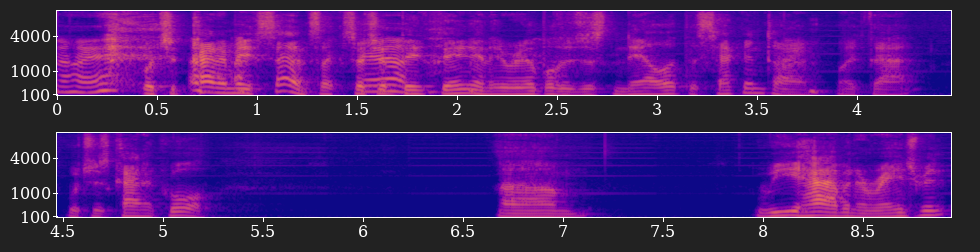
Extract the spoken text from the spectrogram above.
Oh yeah. which kind of makes sense. Like such Yeah. a big thing, and they were able to just nail it the second time like that, which is kind of cool. Um, we have an arrangement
